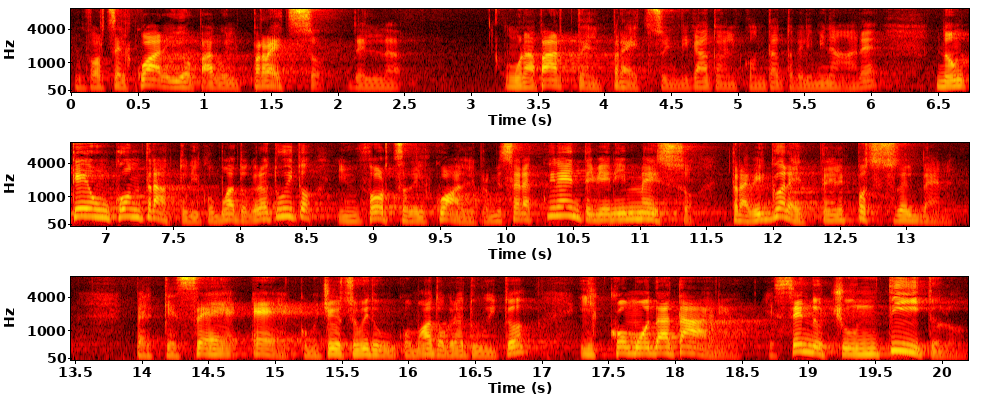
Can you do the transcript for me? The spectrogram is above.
in forza del quale io pago il prezzo del, una parte del prezzo indicato nel contratto preliminare, nonché un contratto di comodato gratuito in forza del quale il promissario acquirente viene immesso, tra virgolette, nel possesso del bene. Perché se è, come ci subito, un comodato gratuito, il comodatario, essendoci un titolo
